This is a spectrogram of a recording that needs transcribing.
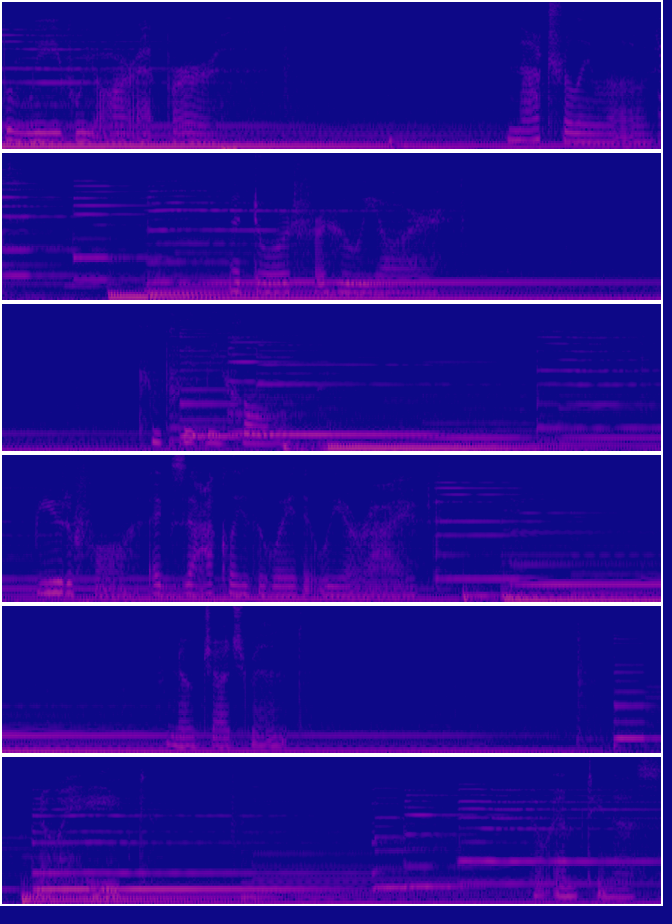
believe we are at birth, naturally loved, adored for who we are, completely whole, beautiful exactly the way that we arrived. No judgment, no hate, no emptiness.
